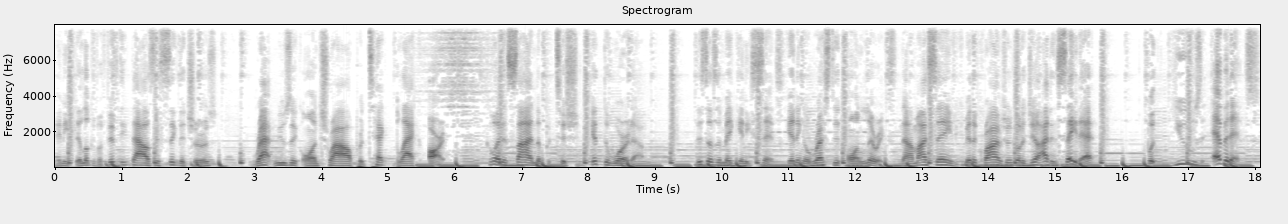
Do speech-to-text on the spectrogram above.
and they're looking for 50,000 signatures. Rap Music on Trial Protect Black Art. Go ahead and sign the petition. Get the word out. This doesn't make any sense. Getting arrested on lyrics. Now, am I saying if you commit a crime, you shouldn't go to jail? I didn't say that. But use evidence.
